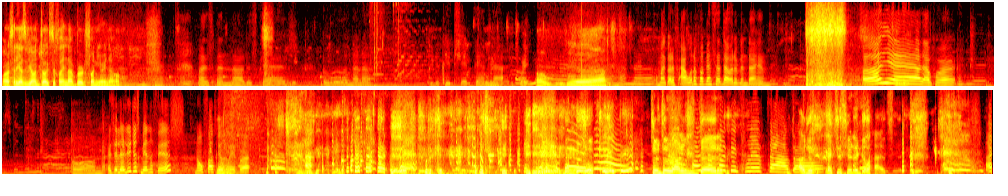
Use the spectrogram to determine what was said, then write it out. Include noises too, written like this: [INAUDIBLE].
Or said he has to be on drugs to find that bird funny right now. Mm, I spend all this cash. Ooh, nana. You keep shaking that. Oh yeah. Oh my god, if I would have fucking said that, I would have been dying. [LAUGHS] oh yeah, that part. Oh, no. is it literally just me and the fish? No fucking Yeah. way, bro. [LAUGHS] [LAUGHS] Turns around and he's I dead. fucking clipped that, bro. I just I just hear the glass.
